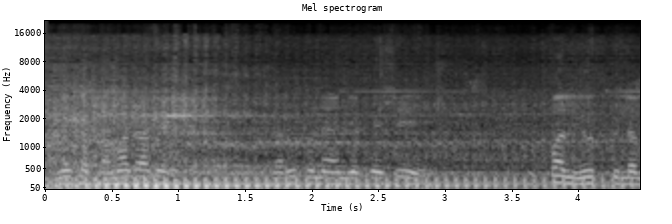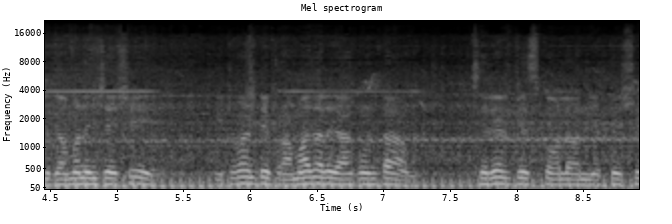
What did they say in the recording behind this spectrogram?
అనేక ప్రమాదాలు జరుగుతున్నాయని చెప్పేసి ఉప్పల్ యూత్ పిల్లలు గమనించేసి ఇటువంటి ప్రమాదాలు కాకుండా చర్యలు తీసుకోవాలని చెప్పేసి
